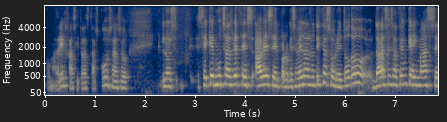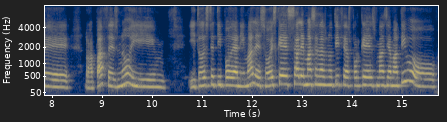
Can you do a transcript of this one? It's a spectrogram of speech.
comadrejas y todas estas cosas. O, los, sé que muchas veces aves, por lo que se ve en las noticias, sobre todo da la sensación que hay más eh, rapaces, ¿no? Y, todo este tipo de animales. ¿O es que sale más en las noticias porque es más llamativo? ¿O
